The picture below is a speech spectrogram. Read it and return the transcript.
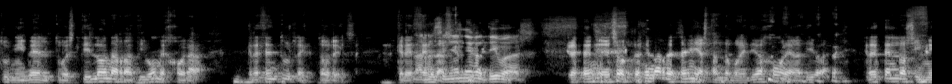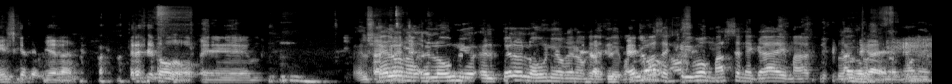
tu, nivel, tu estilo narrativo mejora, crecen tus lectores, crecen las reseñas negativas. Crecen, eso, crecen las reseñas, tanto positivas como negativas. Crecen los emails que te llegan. Crece todo. Eh, el, pelo es lo único, el pelo es lo único que no crece. Cuanto más escribo, más se me cae, más blanco se me pone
